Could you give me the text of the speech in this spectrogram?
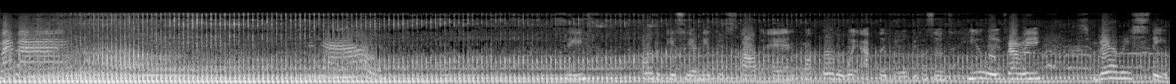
Bye bye. Xin chào See, all the kids here need to stop and walk all the way up the hill because the hill is very, very steep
